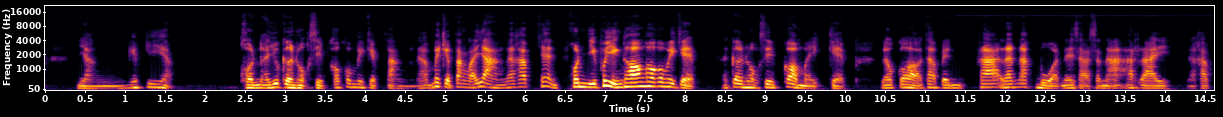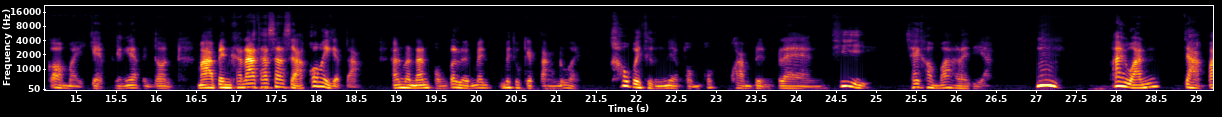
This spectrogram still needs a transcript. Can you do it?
ยังเงียบๆคนอายุเกิน 60เขาก็ไม่เก็บตังค์นะครับไม่เก็บตังค์หลายอย่างนะครับ เช่น คนหญิงผู้หญิงท้องเขาก็ไม่เก็บ เกิน 60 ก็ไม่เก็บ แล้วก็ถ้าเป็นพระและนักบวชในศาสนาอะไรนะครับ ก็ไม่เก็บอย่างเงี้ยเป็นต้น มาเป็นคณะทัศนศึกษาก็ไม่เก็บตังค์อันวันนั้นผมก็เลยไม่ไม่ถูกเก็บตังค์ด้วย เข้าไปถึงเนี่ยผมพบความเปลี่ยนแปลงที่ใช้คำว่าอะไรดีอะอืมอ้ายหวันจากไป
